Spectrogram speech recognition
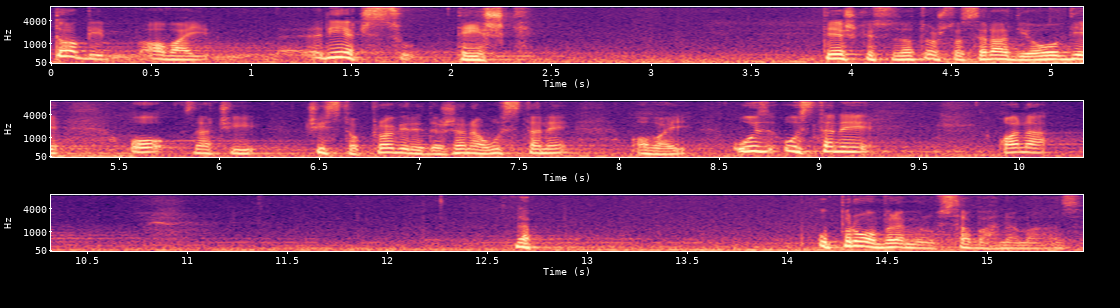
to bi, ovaj, riječi su teške. Teške su zato što se radi ovdje o, znači, čisto provjeri da žena ustane, ovaj, uz, ustane ona na, u prvom vremenu sabah namaza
